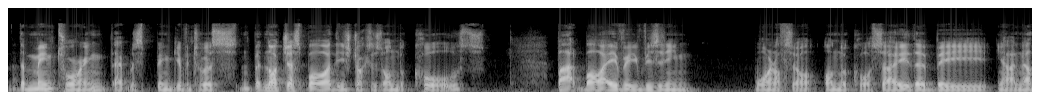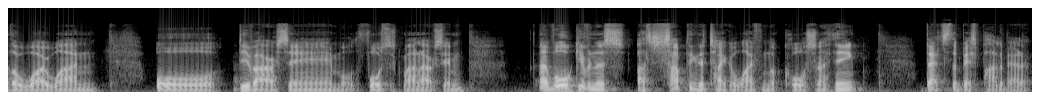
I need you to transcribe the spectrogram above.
The mentoring that was being given to us, but not just by the instructors on the course, but by every visiting warrant officer on the course. So either be you know another WO1 or Div RSM or the Forces Command RSM, they've all given us something to take away from the course. And I think that's the best part about it.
